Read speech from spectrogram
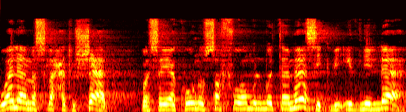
ولا مصلحة الشعب وسيكون صفهم المتماسك بإذن الله.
